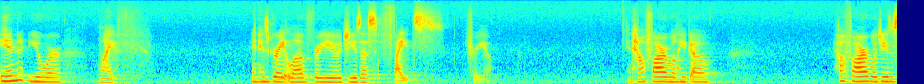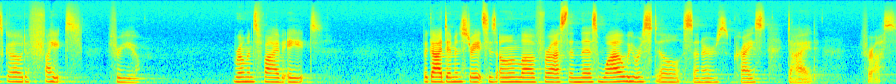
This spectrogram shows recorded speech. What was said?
in your life. In his great love for you, Jesus fights for you. And how far will he go? How far will Jesus go to fight for you? Romans 5 8. But God demonstrates his own love for us in this while we were still sinners, Christ died for us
